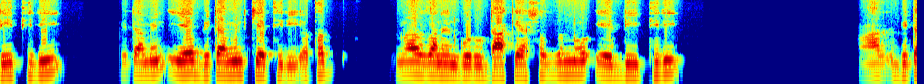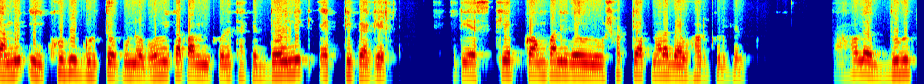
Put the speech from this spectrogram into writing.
D three vitamin A vitamin K three অর্থাৎ আপনারা জানেন গরু ডাকে আসার জন্য এ ডি থ্রি আর ভিটামিন ই খুবই গুরুত্বপূর্ণ ভূমিকা পালন করে থাকে দৈনিক একটি প্যাকেট। এটি এসকেপ কোম্পানির ওই ঔষধটি আপনারা ব্যবহার করবেন। তাহলে দ্রুত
